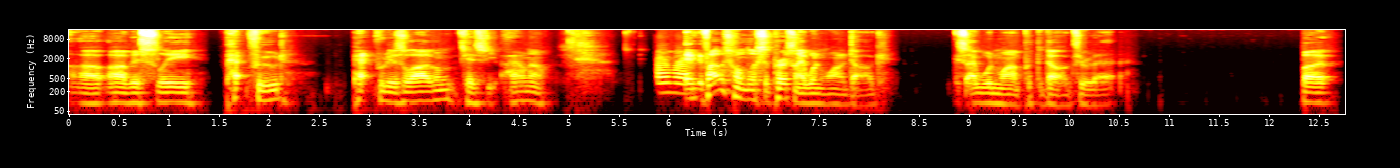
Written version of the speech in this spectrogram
Uh, obviously, pet food. Pet food is a lot of them because I don't know. Mhm. If if I was homeless, a person I wouldn't want a dog because I wouldn't want to put the dog through that. But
